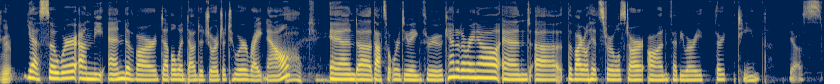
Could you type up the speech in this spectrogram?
Yeah. Yes, so we're on the end of our Devil Went Down to Georgia tour right now. Okay. And uh, that's what we're doing through Canada right now. And uh, the Viral Hits tour will start on February 13th. Yes.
